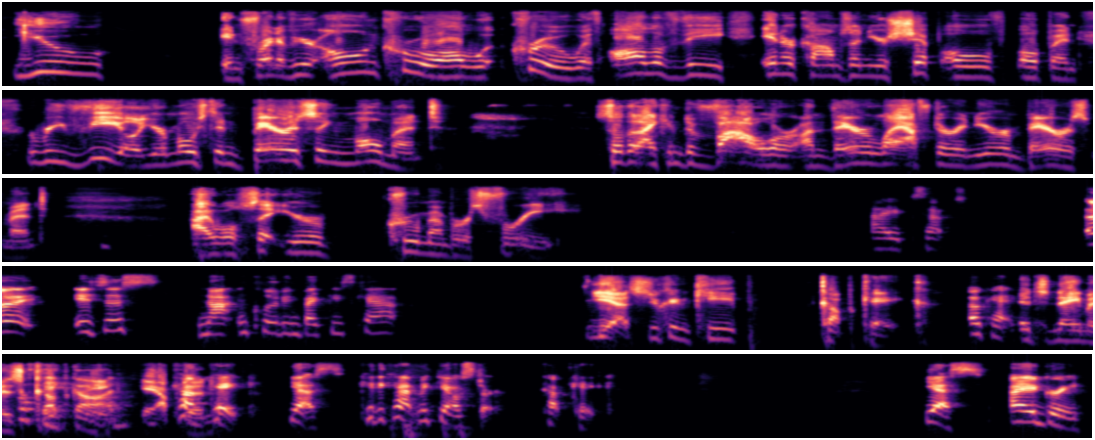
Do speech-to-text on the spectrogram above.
you, in front of your own crew, crew with all of the intercoms on your ship open, reveal your most embarrassing moment, so that I can devour on their laughter and your embarrassment. I will set your crew members free. I accept. Uh, is this not including Becky's cat? Yes, you can keep Cupcake. Okay. Its name is Oh, Cupcake, God. Captain. Cupcake. Yes. Kitty Cat McYouster. Cupcake. Yes, I agree.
